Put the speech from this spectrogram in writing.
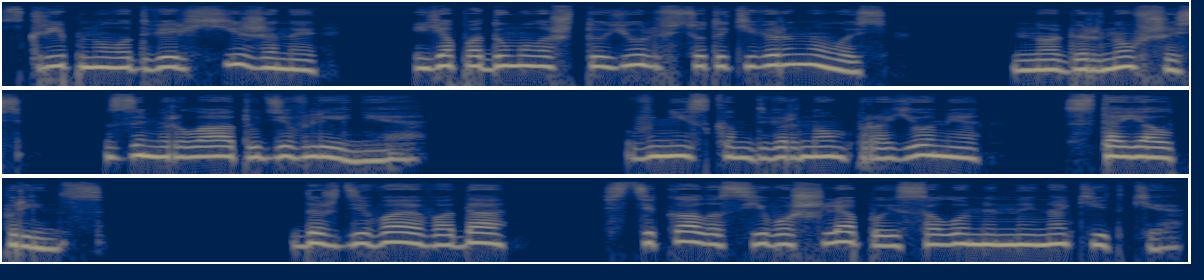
Скрипнула дверь хижины, и я подумала, что Юль все таки вернулась, но, обернувшись, замерла от удивления. В низком дверном проеме стоял принц. Дождевая вода стекала с его шляпы и соломенной накидки.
